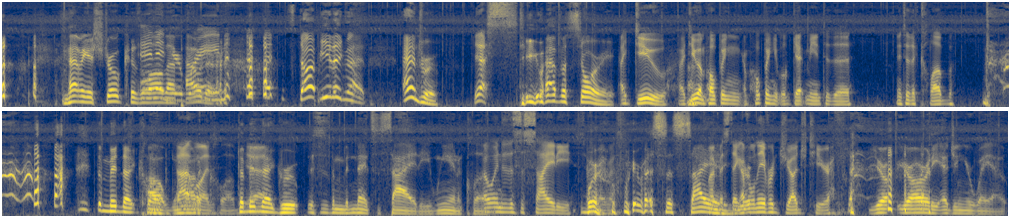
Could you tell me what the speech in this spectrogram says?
I'm having a stroke because of all in that your powder. brain. Stop eating that, Andrew. Yes, Do you have a story? I do. I do. Uh. I'm hoping. I'm hoping it will get me into the into the club. The Midnight Oh, Club, we're That not one. a club. the yeah. Midnight Group. This is the Midnight Society. We ain't a club. Oh, into the society. Sorry, We're mis- we're a society. my mistake. I've only ever judged here. you're you're already edging your way out.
